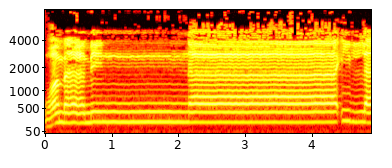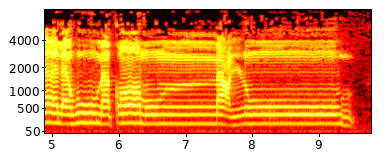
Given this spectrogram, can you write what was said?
وما منا إلا له مقام معلوم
